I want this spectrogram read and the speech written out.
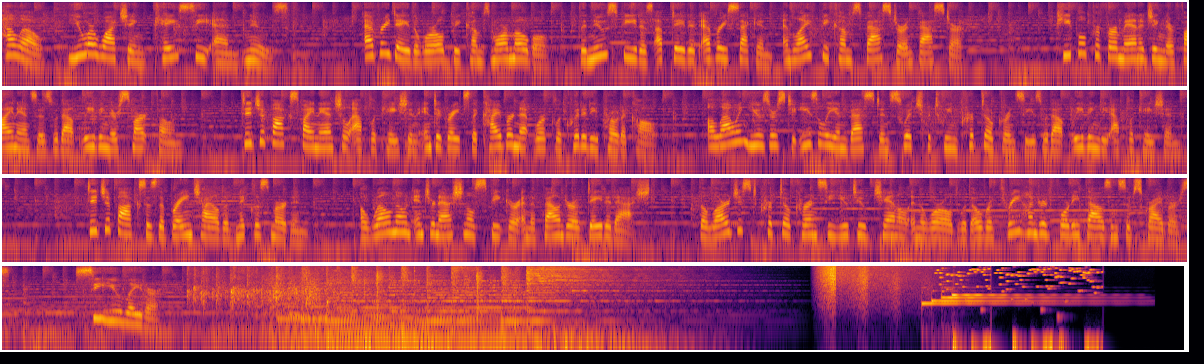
Hello, you are watching KCN News. Every day the world becomes more mobile, the news feed is updated every second, and life becomes faster and faster. People prefer managing their finances without leaving their smartphone. Digifox financial application integrates the Kyber network liquidity protocol, allowing users to easily invest and switch between cryptocurrencies without leaving the application. Digifox is the brainchild of Nicholas Merten, a well-known international speaker and the founder of DataDash, the largest cryptocurrency YouTube channel in the world with over 340,000 subscribers. See you later.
